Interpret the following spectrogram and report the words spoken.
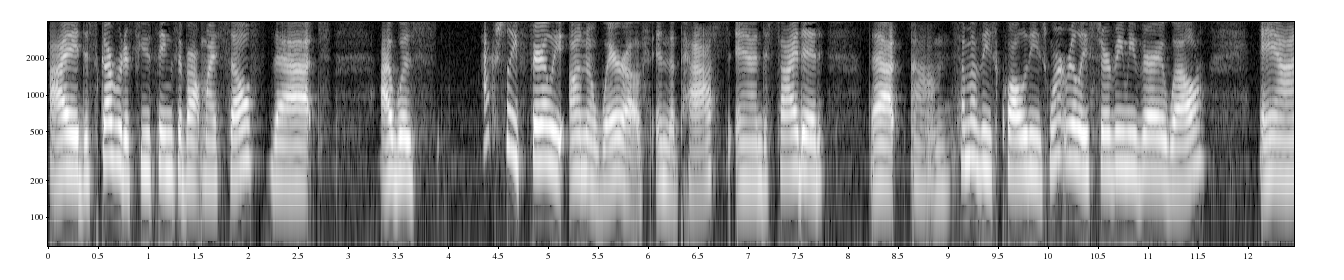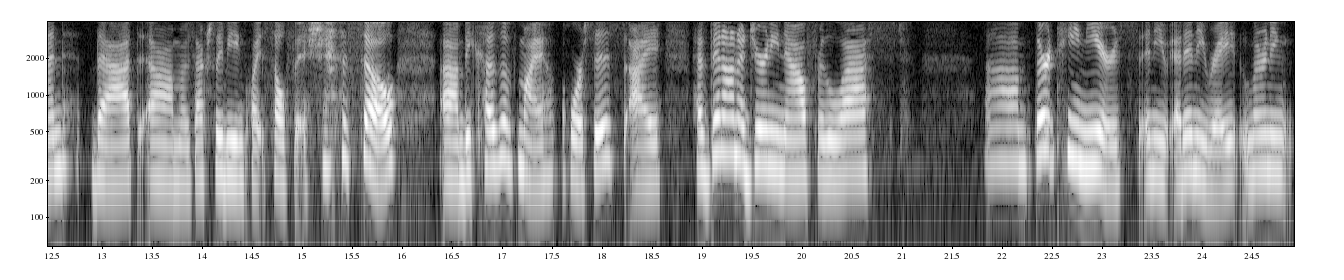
I discovered a few things about myself that I was actually fairly unaware of in the past and decided that um, some of these qualities weren't really serving me very well and that um, I was actually being quite selfish. so, um, because of my horses, I have been on a journey now for the last um, 13 years, any, at any rate, learning,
